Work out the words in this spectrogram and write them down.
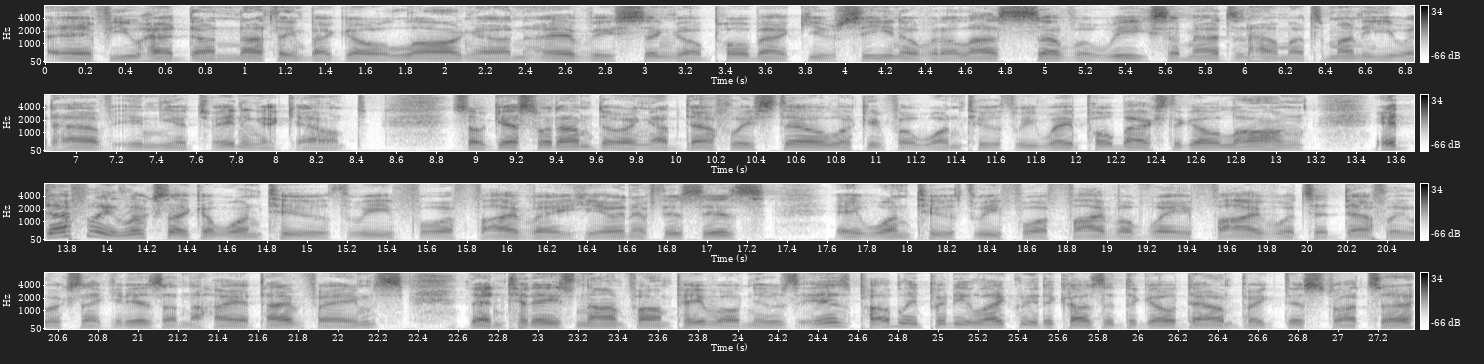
uh, if you had done nothing but go long on every single pullback you've seen over the last several weeks, imagine how much money you would have in your trading account. So guess what I'm doing? I'm definitely still looking for one, two, three way pullbacks to go long. It definitely looks like a 1, 2, 3, 4, 5 right here. And if this is a 1, 2, 3, 4, 5 of wave 5, which it definitely looks like it is on the higher time frames, then today's non-farm payroll news is probably pretty likely to cause it to go down, break this structure.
